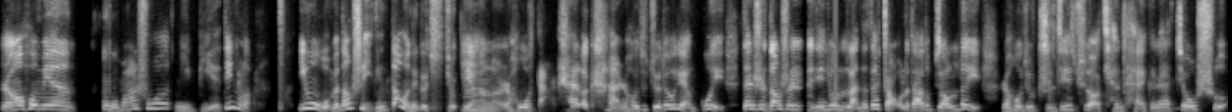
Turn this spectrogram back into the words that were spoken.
然后后面我妈说你别订了。因为我们当时已经到那个酒店了，然后我打开了看，然后就觉得有点贵，但是当时已经就懒得再找了，大家都比较累，然后就直接去到前台跟人家交涉，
